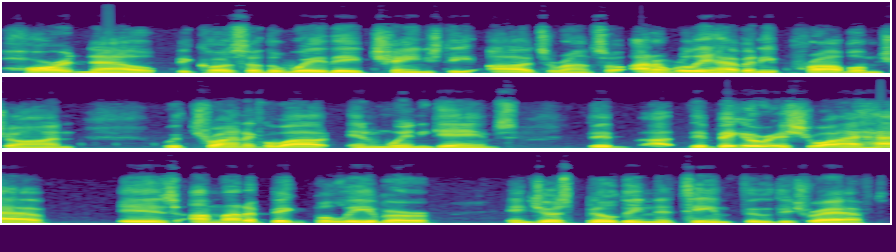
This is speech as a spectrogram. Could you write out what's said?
hard now because of the way they've changed the odds around. So I don't really have any problem, John, with trying to go out and win games. The uh, the bigger issue I have is I'm not a big believer in just building the team through the draft.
